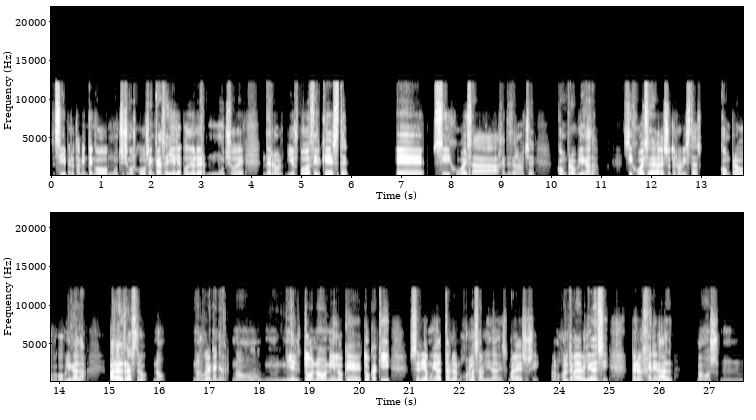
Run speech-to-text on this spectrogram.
Sí, pero también tengo muchísimos juegos en casa y he podido leer mucho de, de rol. Y os puedo decir que este, eh, si jugáis a Agentes de la Noche, compra obligada. Si jugáis a esos terroristas, compra obligada. Para el rastro, no. No os voy a engañar. No, ni el tono ni lo que toca aquí sería muy adaptable. A lo mejor las habilidades, ¿vale? Eso sí. A lo mejor el tema de habilidades sí. Pero en general, vamos, mm,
